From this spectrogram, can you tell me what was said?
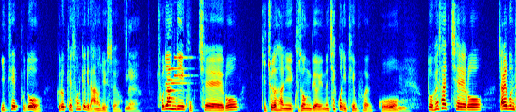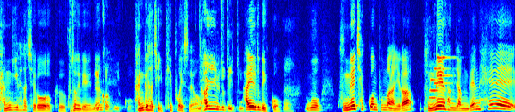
ETF도 그렇게 성격이 나눠져 있어요. 네, 초장기 국채로 기초자산이 구성되어 있는 채권 ETF가 있고 음, 또 회사채로 짧은 단기 회사채로 그 구성이 되어 있는 있고 있고 단기 회사채 ETF가 있어요. 하이힐드도 있던데. 하이힐드도 있고 네. 그리고 국내 채권뿐만 아니라 국내에 상장된 해외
